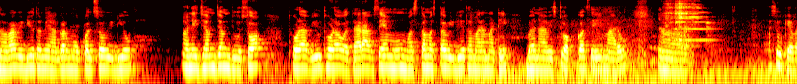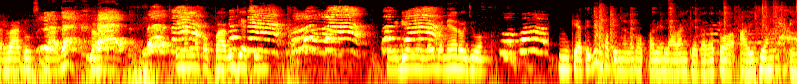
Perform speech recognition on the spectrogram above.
નવા વીડિયો તમે આગળ મોકલશો વીડિયો. અને જેમ જેમ જોશો થોડા વ્યૂ થોડા વધારે આવશે એમ હું મસ્ત મસ્ત વીડિયો તમારા માટે બનાવીશ ચોક્કસ એ મારો શું કહેવાય, વાદો, વાદા? વાદા. પપ્પા આવી ગયા છે. વિડીયોની અંદર બન્યા રહેજો. હું કહેતી હતી ને કે પપ્પા વહેલા આવવાનું કહેતા હતા, તો આવી ગયા એમ.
